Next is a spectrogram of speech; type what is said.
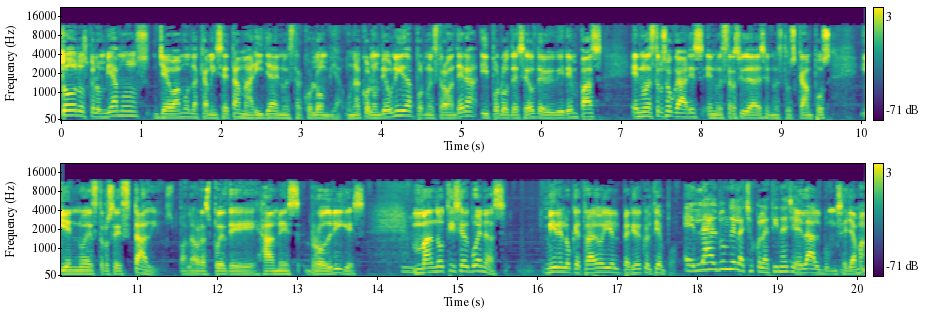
todos los colombianos llevamos la camiseta amarilla de nuestra Colombia, una Colombia unida por nuestra bandera y por los deseos de vivir en paz en nuestros hogares, en nuestras ciudades, en nuestros campos y en nuestros estadios. Palabras pues de James Rodríguez. Más noticias buenas. Mire lo que trae hoy el periódico El Tiempo. El álbum de la chocolatina ayer. El álbum se llama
